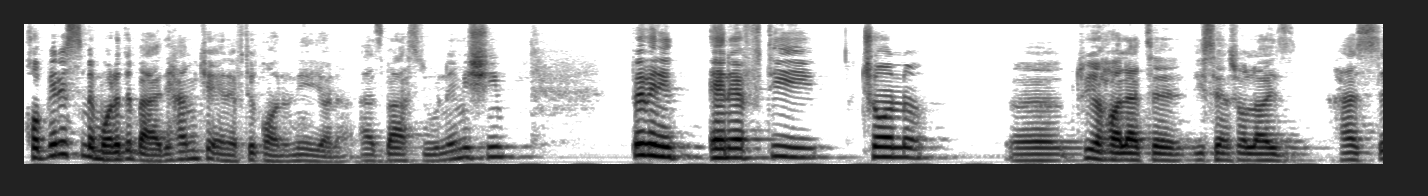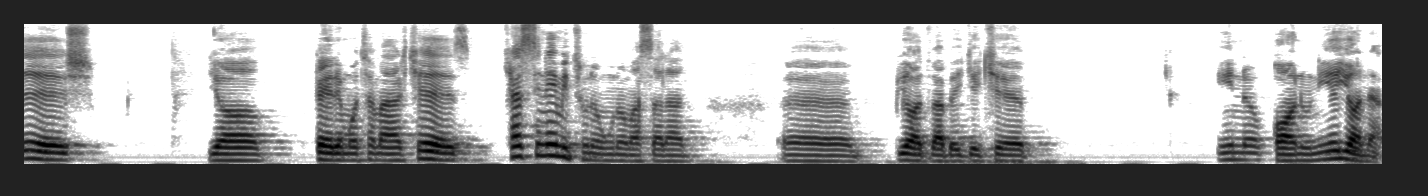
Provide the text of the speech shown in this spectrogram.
خب می‌رسیم به مورد بعدی همین که NFT قانونیه یا نه. از بحث دور نمیشیم. ببینید NFT چون توی حالت decentralize هستش یا غیر متمرکز کسی نمی‌تونه اونو مثلا بیاد و بگه که این قانونیه یا نه.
